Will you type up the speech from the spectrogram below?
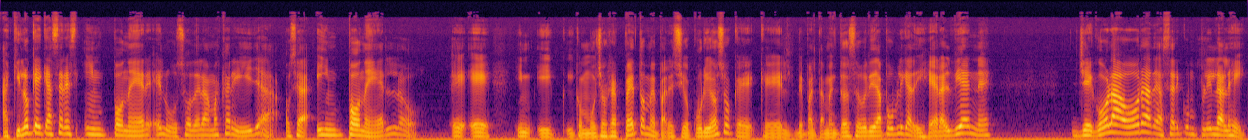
Aquí lo que hay que hacer es imponer el uso de la mascarilla. O sea, imponerlo. Eh, eh, y, y- y con mucho respeto, me pareció curioso que, que el Departamento de Seguridad Pública dijera el viernes, llegó la hora de hacer cumplir la ley.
